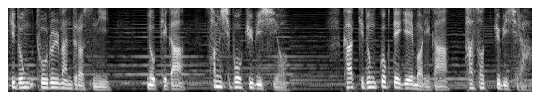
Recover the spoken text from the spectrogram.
기둥 둘을 만들었으니 높이가 35 규빗이요 각 기둥 꼭대기의 머리가 다섯 규빗이라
